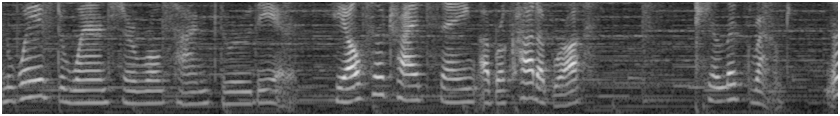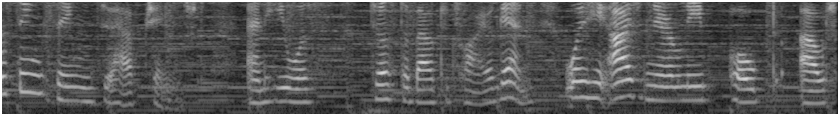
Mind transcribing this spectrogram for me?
and waved the wand several times through the air. He also tried saying abracadabra. He looked round. Nothing seemed to have changed, and he was just about to try again, when his eyes nearly poked out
